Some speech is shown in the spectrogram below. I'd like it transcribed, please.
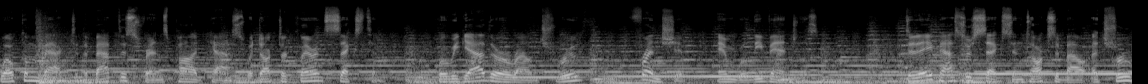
Welcome back to the Baptist Friends podcast with Dr. Clarence Sexton, where we gather around truth, friendship, and world evangelism. Today, Pastor Sexton talks about a true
